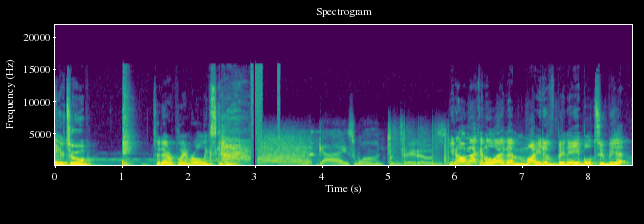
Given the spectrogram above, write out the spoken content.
Hey YouTube! Today we're playing Rolling Sky. What guys want. Potatoes. you know, I'm not gonna lie, that might have been able to be a...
